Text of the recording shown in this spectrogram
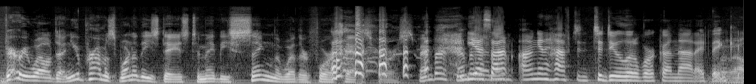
Very well done. You promised one of these days to maybe sing the weather forecast for us. Remember? Remember yes i'm, I'm going to have to to do a little work on that i think. Well,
